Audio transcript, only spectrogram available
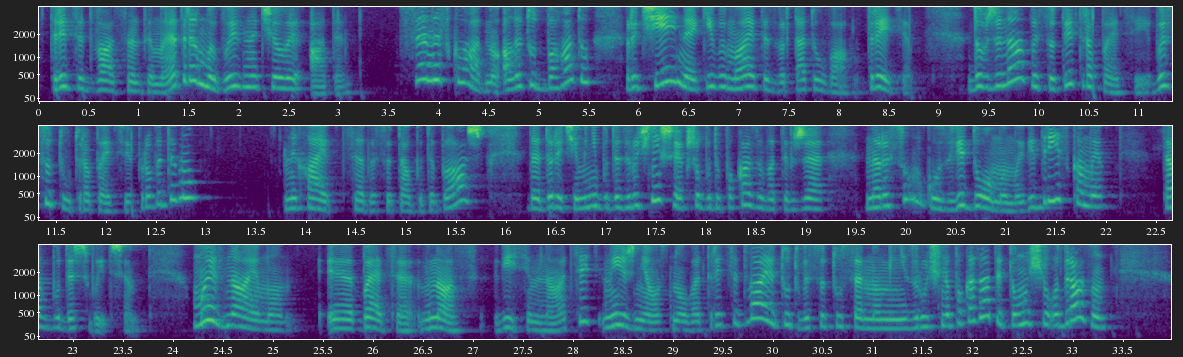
32 см ми визначили АД. Все не складно, але тут багато речей, на які ви маєте звертати увагу. Третє. Довжина висоти трапеції. Висоту трапеції проведемо. Нехай це висота буде BH. Де, до речі, мені буде зручніше, якщо буду показувати вже на рисунку з відомими відрізками, так буде швидше. Ми знаємо, е, B це в нас 18, нижня основа 32, і тут висоту саме мені зручно показати, тому що одразу,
